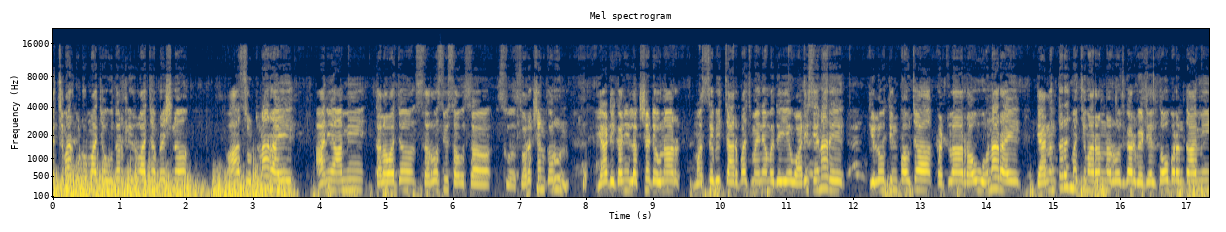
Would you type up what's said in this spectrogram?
मच्छीमार कुटुंबाच्या उदरनिर्वाहाचा प्रश्न हा सुटणार आहे आणि आम्ही तलावाचं सर्वस्वी सं- स- संरक्षण करून या ठिकाणी लक्ष ठेवणार. मत्स्यबीज चार पाच महिन्यामध्ये हे वाढीस येणार आहे. किलो तीन पावचा कटला राऊ होणार आहे. त्यानंतरच मच्छीमारांना रोजगार भेटेल. तोपर्यंत आम्ही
